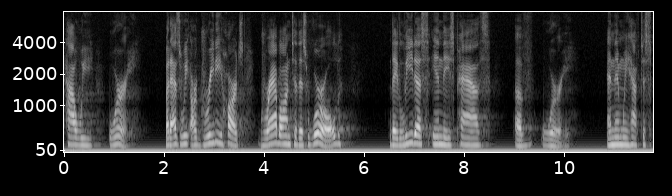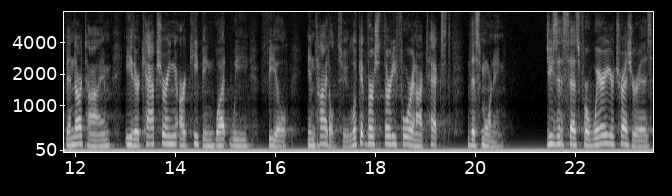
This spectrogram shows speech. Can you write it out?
how we worry. But as we, our greedy hearts grab onto this world, they lead us in these paths of worry. And then we have to spend our time either capturing or keeping what we feel entitled to. Look at verse 34 in our text this morning. Jesus says, For where your treasure is,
